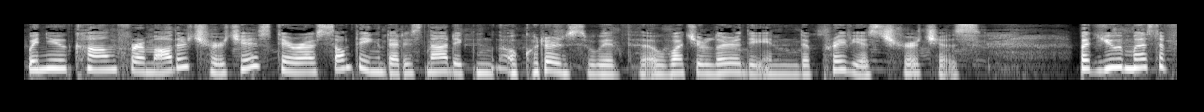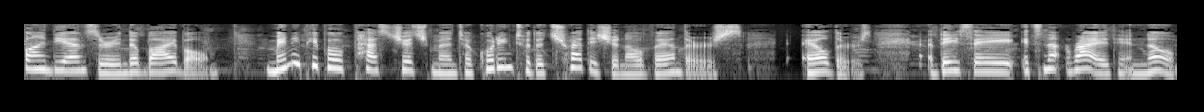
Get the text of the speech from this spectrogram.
when you come from other churches, there are something that is not in accordance with uh, what you learned in the previous churches. But you must find the answer in the Bible. Many people pass judgment according to the tradition of elders. Elders, they say it's not right and no.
